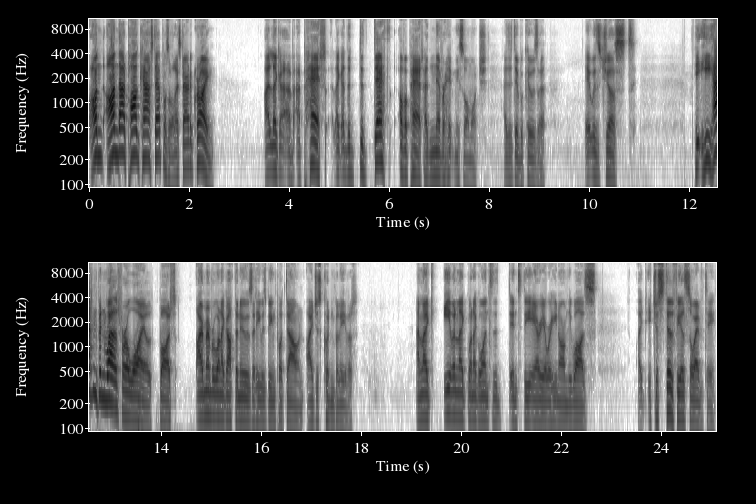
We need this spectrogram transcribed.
on on that podcast episode I started crying. I like a, a pet like the the death of a pet had never hit me so much as it did with Kuza. It was just he he hadn't been well for a while, but I remember when I got the news that he was being put down, I just couldn't believe it. And like even like when I go into the into the area where he normally was, I, it just still feels so empty.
